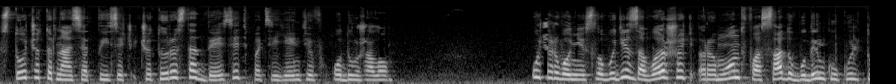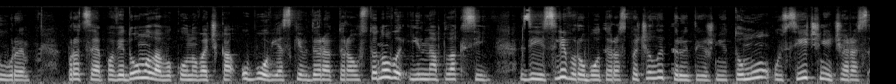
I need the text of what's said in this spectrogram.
114 тисяч 410 пацієнтів одужало. У Червоній Слободі завершують ремонт фасаду будинку культури. Про це повідомила виконувачка обов'язків директора установи Інна Плаксій. З її слів, роботи розпочали три тижні тому. У січні через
